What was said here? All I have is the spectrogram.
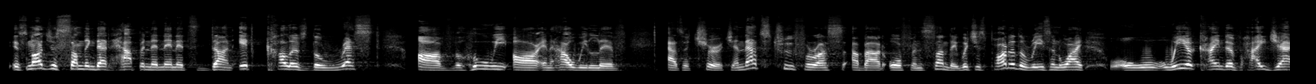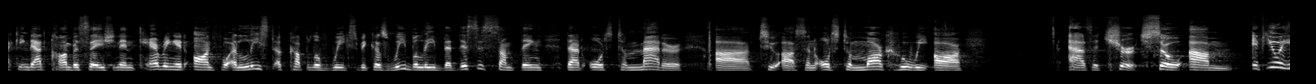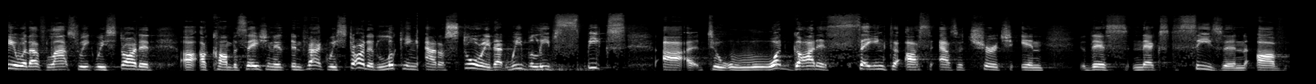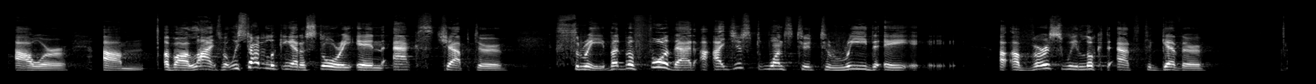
It's not just something that happened and then it's done. It colors the rest of who we are and how we live as a church. And that's true for us about Orphan Sunday, which is part of the reason why we are kind of hijacking that conversation and carrying it on for at least a couple of weeks because we believe that this is something that ought to matter uh, to us and ought to mark who we are as a church. So, um, if you were here with us last week, we started uh, a conversation. In fact, we started looking at a story that we believe speaks uh, to what God is saying to us as a church in this next season of our um, of our lives. But we started looking at a story in Acts chapter three. But before that, I just want to to read a a verse we looked at together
